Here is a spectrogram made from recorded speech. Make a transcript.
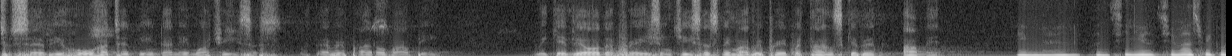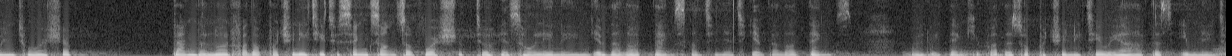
to serve you wholeheartedly in the name of Jesus, with every part of our being. We give you all the praise in Jesus' name. Have we prayed with thanksgiving? Amen. Amen. Continue to, as we go into worship, thank the Lord for the opportunity to sing songs of worship to His holy name. Give the Lord thanks. Continue to give the Lord thanks. Lord, we thank you for this opportunity we have this evening to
